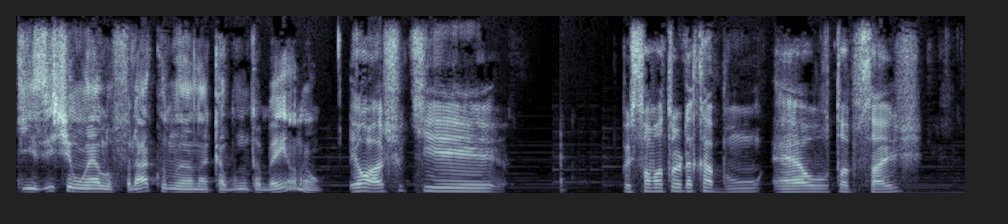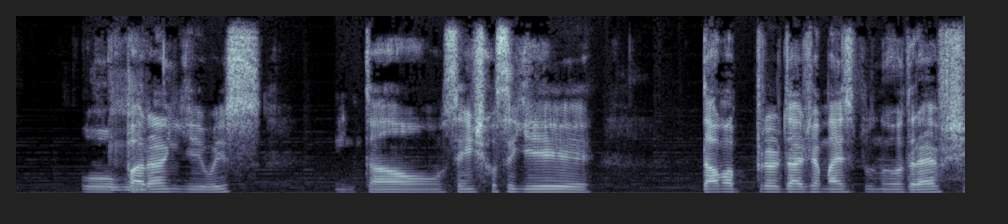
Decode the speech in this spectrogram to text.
que existe um elo fraco na, na Kabum também ou não? eu acho que o pessoal motor da Kabum é o topside, o Uhum. Parang e o Whis. Então, se a gente conseguir dar uma prioridade a mais no draft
